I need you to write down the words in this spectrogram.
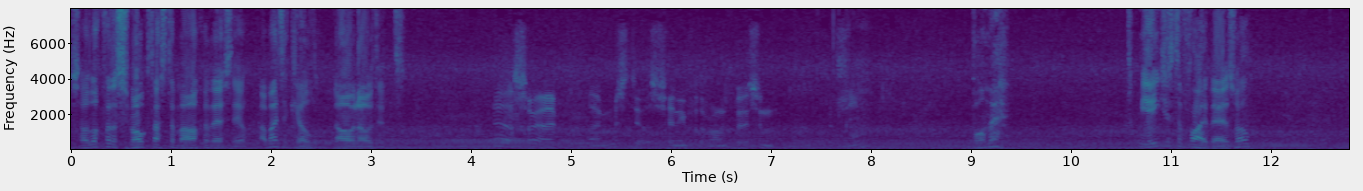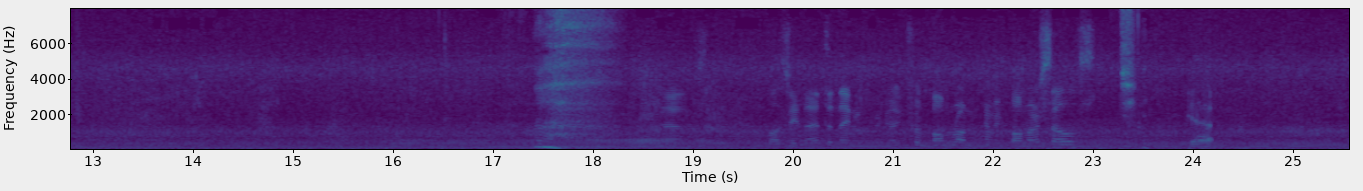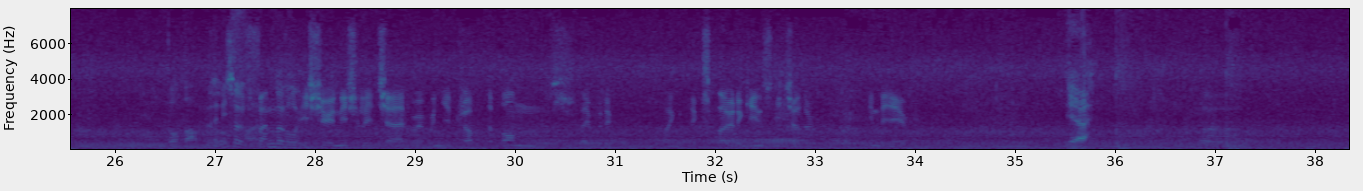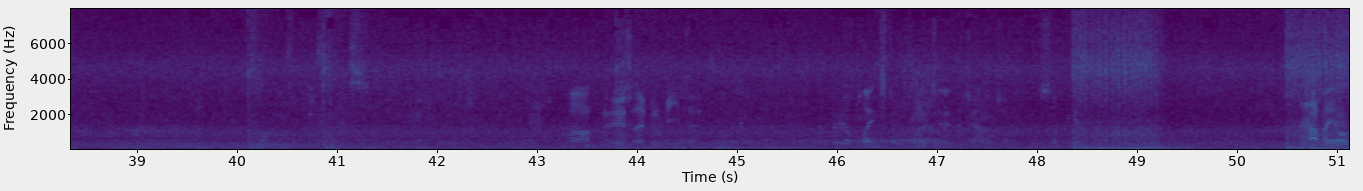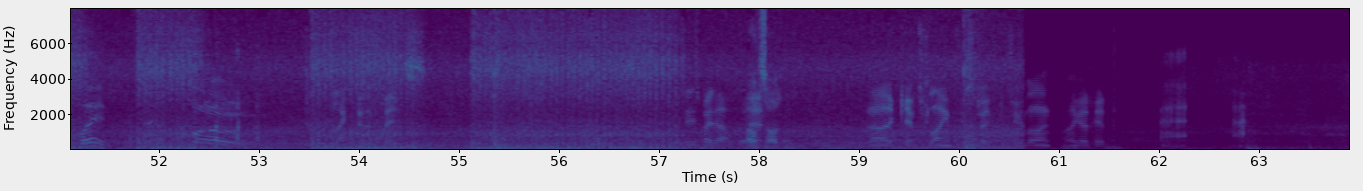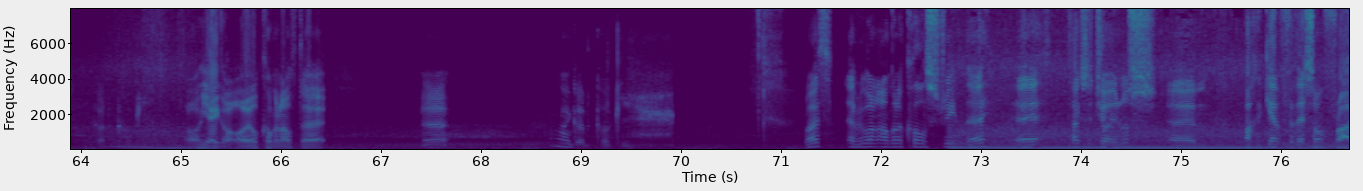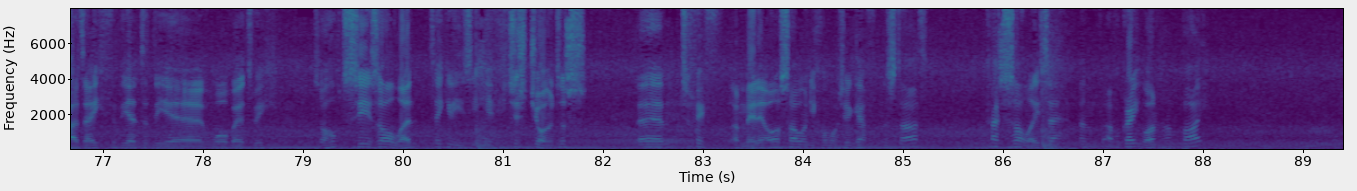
So look for the smoke, that's the marker there still. I might have killed him. No, no, I didn't. Yeah, sorry, I, I missed it. I was heading for the wrong person. it seemed. Bummer. Took me ages to fly there as well. Uh, was it that and then we're going for a bomb run and we bomb ourselves? Yeah. Still not There's any also a fun. fun little issue initially, Chad, where when you drop the bombs, they would like explode against each other in the air. Yeah. Uh, oh, it is open beta. Your plane's still floating in the challenge. Something. How my old plane? Whoa! Black to the fence. He's made out. Well done. No, I kept flying too straight for too long. I got hit. Got cocky. Oh yeah, you got oil coming out there. Yeah. I got cocky. Right, everyone, I'm going to call stream there. Uh, thanks for joining us. Um, back again for this on Friday for the end of the uh, Warbirds week. So I hope to see you all then. Take it easy. If you just joined us, um, just wait a minute or so and you can watch it again from the start. Catch us all later and have a great one and bye.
